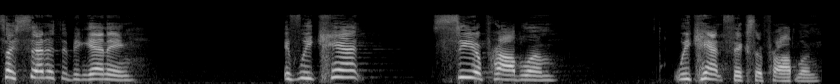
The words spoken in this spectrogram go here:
So I said at the beginning, if we can't see a problem, we can't fix a problem.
